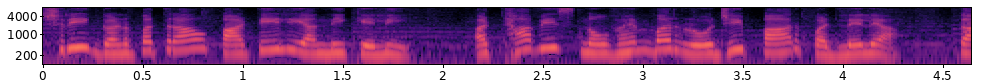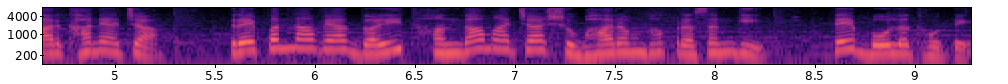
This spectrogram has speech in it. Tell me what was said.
श्री गणपतराव पाटील यांनी केली. अठ्ठावीस नोव्हेंबर रोजी पार पडलेल्या कारखान्याच्या त्रेपन्नाव्या गळीत हंगामाच्या शुभारंभ प्रसंगी ते बोलत होते.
